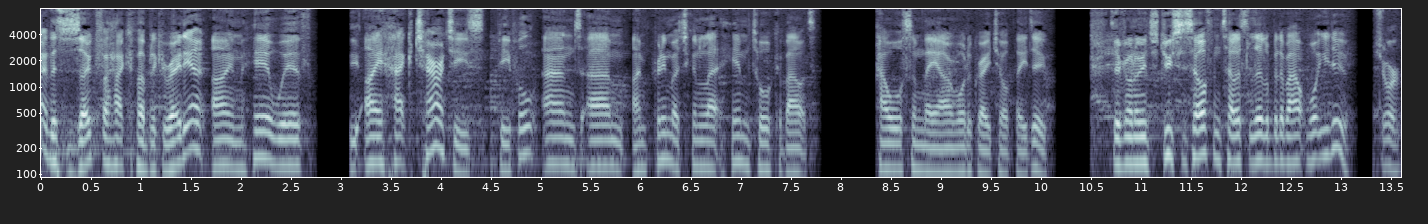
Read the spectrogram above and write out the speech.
Hi, this is Zoke for Hacker Public Radio. I'm here with the iHack Charities people, and um, I'm pretty much going to let him talk about how awesome they are and what a great job they do. So, if you want to introduce yourself and tell us a little bit about what you do. Sure.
